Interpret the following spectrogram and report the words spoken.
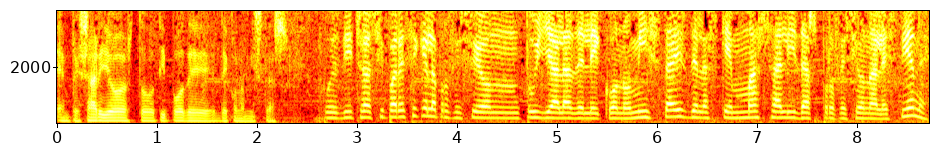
empresarios, todo tipo de economistas. Pues dicho así, parece que la profesión tuya, la del economista, es de las que más salidas profesionales tiene.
